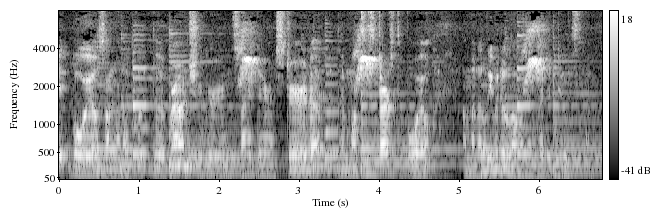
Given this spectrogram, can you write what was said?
it boils, I'm gonna put the brown sugar inside there and stir it up. Then once it starts to boil, I'm gonna leave it alone and let it do its thing.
